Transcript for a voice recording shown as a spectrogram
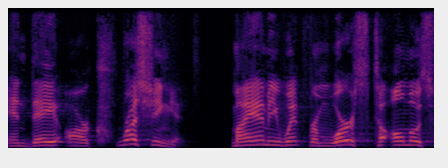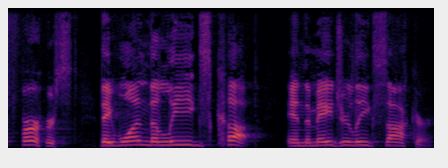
and they are crushing it. Miami went from worst to almost first. They won the Leagues Cup in the Major League Soccer.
